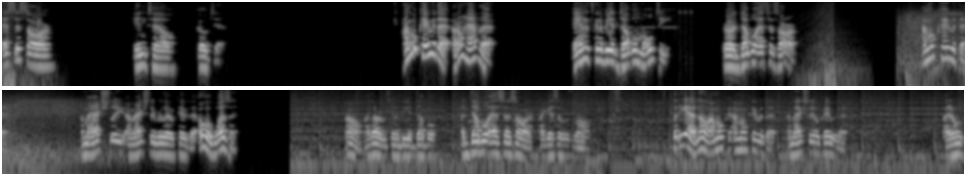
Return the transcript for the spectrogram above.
SSR, Intel, Goten. I'm okay with that. I don't have that. And it's going to be a double multi. Or a double SSR. I'm okay with that. I'm actually, I'm actually really okay with that. Oh, it wasn't. Oh, I thought it was to be a double, a double SSR. I guess I was wrong. But yeah, no, I'm okay. I'm okay with that. I'm actually okay with that. I don't,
